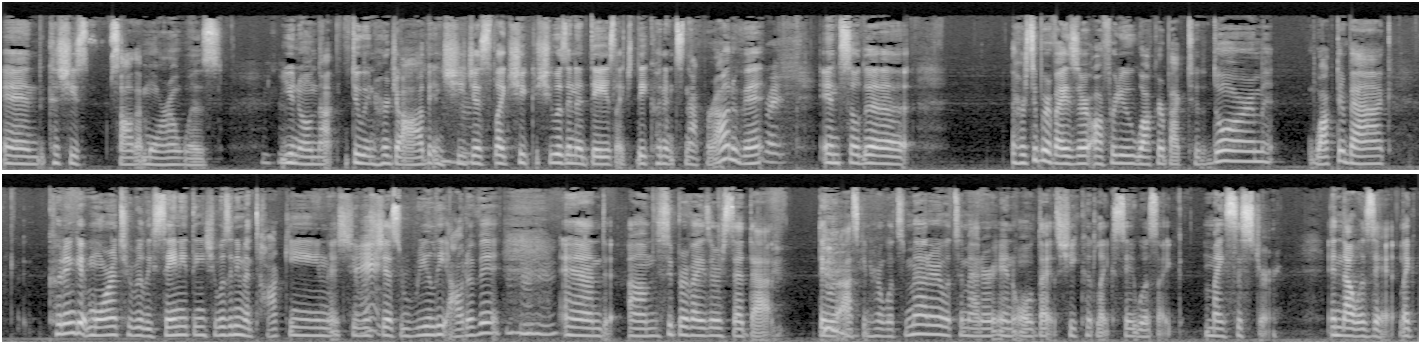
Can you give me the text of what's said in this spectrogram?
and because she saw that Maura was mm-hmm. you know not doing her job and mm-hmm. she just like she she was in a daze like they couldn't snap her out of it right and so the her supervisor offered to walk her back to the dorm walked her back couldn't get Maura to really say anything. She wasn't even talking. She was just really out of it. Mm-hmm. And um, the supervisor said that they were asking her, "What's the matter? What's the matter?" And all that she could like say was like, "My sister," and that was it. Like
